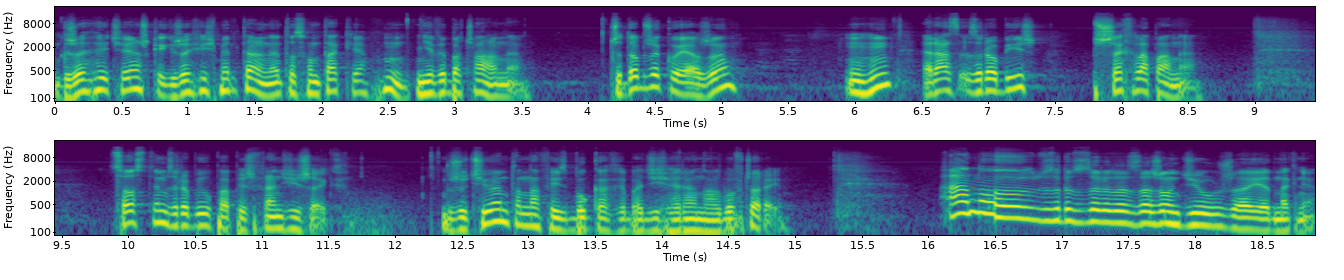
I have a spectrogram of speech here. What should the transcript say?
grzechy ciężkie, grzechy śmiertelne to są takie hmm, niewybaczalne. Czy dobrze kojarzę? Mhm. Raz zrobisz, przechlapane. Co z tym zrobił papież Franciszek? Wrzuciłem to na Facebooka chyba dzisiaj rano albo wczoraj. A no, zarządził, że jednak nie.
